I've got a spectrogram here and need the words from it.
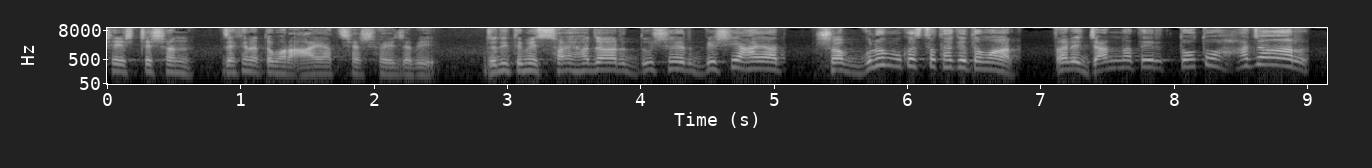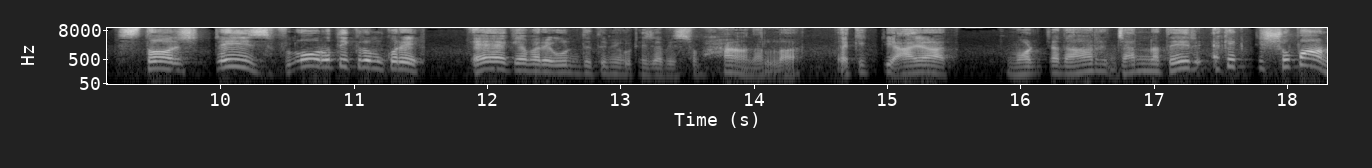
সেই স্টেশন যেখানে তোমার আয়াত শেষ হয়ে যাবে। যদি তুমি ছয় হাজার দুশের বেশি আয়াত সবগুলো মুখস্থ থাকে তোমার, তাহলে জান্নাতের তত হাজার স্তর স্টেজ ফ্লোর অতিক্রম করে একেবারে ঊর্ধ্বে তুমি উঠে যাবে। সুবহান আল্লাহ এক একটি আয়াত মর্যাদার জান্নাতের এক একটি সোপান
